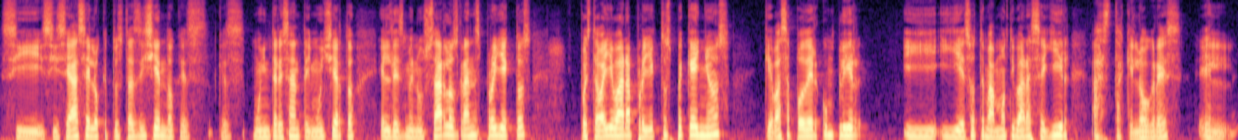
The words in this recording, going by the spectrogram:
si, si se hace lo que tú estás diciendo, que es, que es muy interesante y muy cierto, el desmenuzar los grandes proyectos, pues te va a llevar a proyectos pequeños que vas a poder cumplir y, y eso te va a motivar a seguir hasta que logres el,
